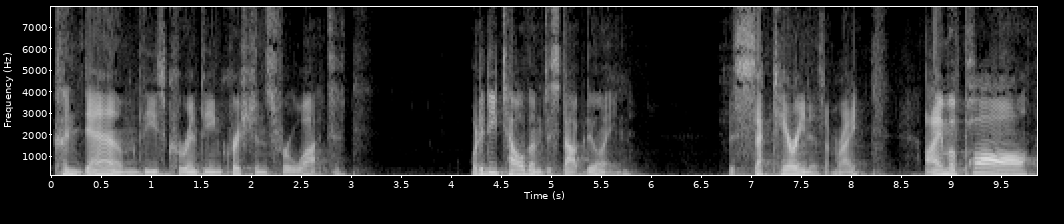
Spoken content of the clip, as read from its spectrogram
condemned these Corinthian Christians for what? What did he tell them to stop doing? This sectarianism, right? I'm of Paul,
